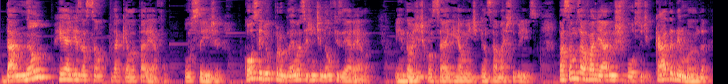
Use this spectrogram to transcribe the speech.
da não realização daquela tarefa. Ou seja, qual seria o problema se a gente não fizer ela? Então a gente consegue realmente pensar mais sobre isso. Passamos a avaliar o esforço de cada demanda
